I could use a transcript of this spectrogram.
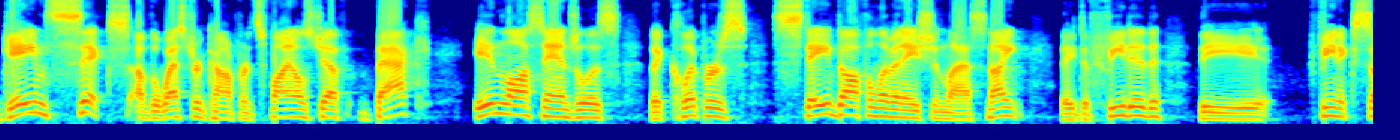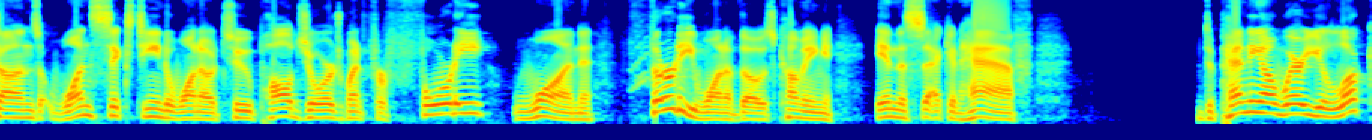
Game six of the Western Conference Finals, Jeff, back in Los Angeles. The Clippers staved off elimination last night. They defeated the Phoenix Suns 116 to 102. Paul George went for 41, 31 of those coming in the second half. Depending on where you look,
